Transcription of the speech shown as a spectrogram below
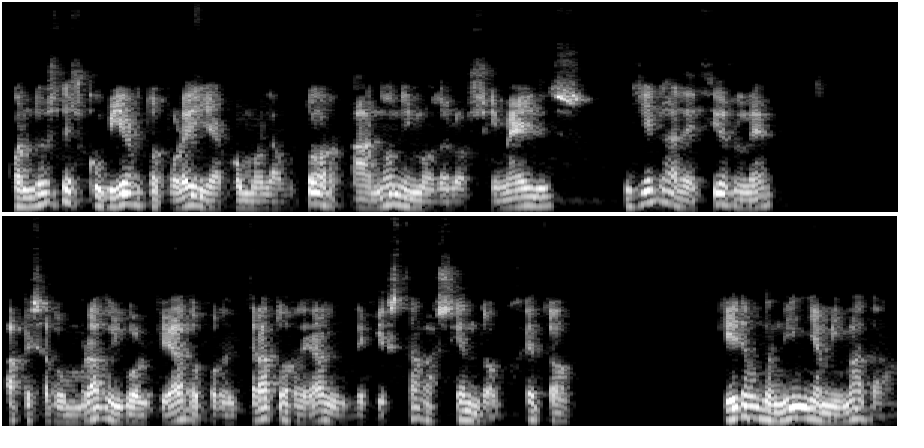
cuando es descubierto por ella como el autor anónimo de los emails, llega a decirle, apesadumbrado y golpeado por el trato real de que estaba siendo objeto, que era una niña mimada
